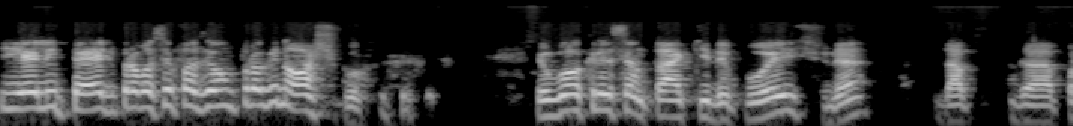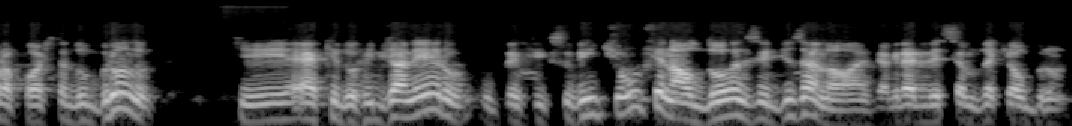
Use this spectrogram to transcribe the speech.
E ele pede para você fazer um prognóstico. Eu vou acrescentar aqui depois, né? Da, da proposta do Bruno, que é aqui do Rio de Janeiro, o prefixo 21, final 1219. Agradecemos aqui ao Bruno.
